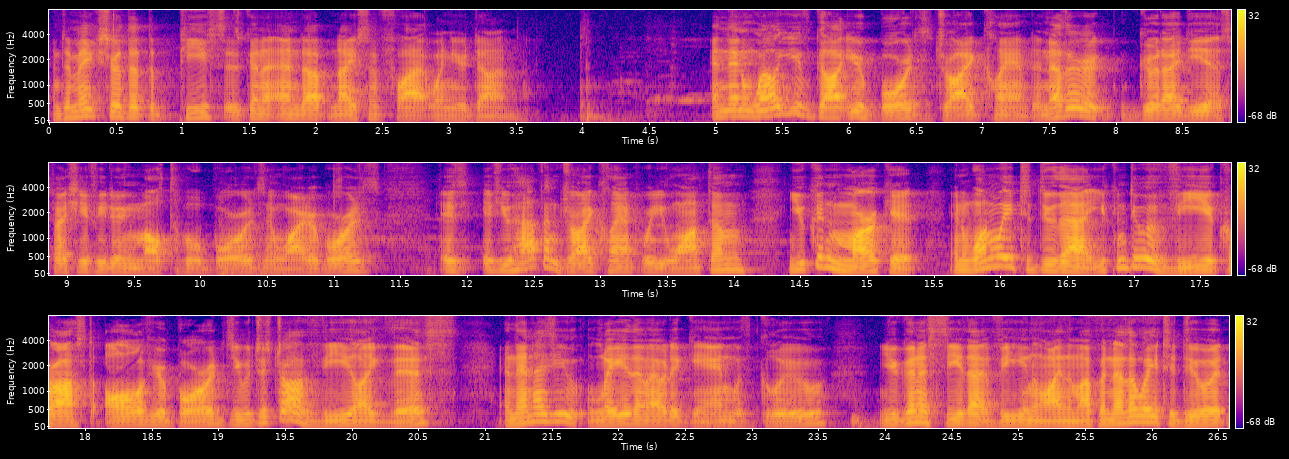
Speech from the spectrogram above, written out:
and to make sure that the piece is going to end up nice and flat when you're done. And then while you've got your boards dry clamped, another good idea, especially if you're doing multiple boards and wider boards, is if you have them dry clamped where you want them, you can mark it and one way to do that, you can do a V across all of your boards. You would just draw a V like this. And then as you lay them out again with glue, you're going to see that V and line them up. Another way to do it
